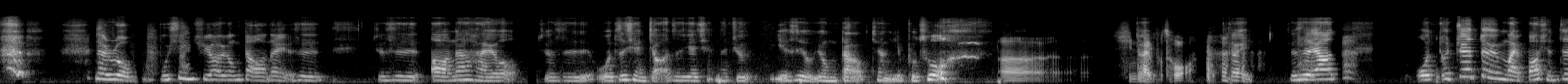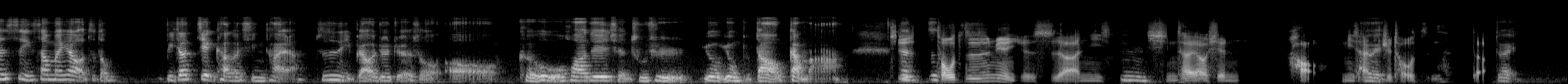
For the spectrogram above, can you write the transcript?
那如果不幸需要用到，那也是就是哦，那还有就是我之前缴的这些钱，那就也是有用到，这样也不错。呃，心态不错。对，就是要 我我觉得对于买保险这件事情上面要有这种比较健康的心态啦，就是你不要就觉得说哦，可恶，我花这些钱出去又用不到，干嘛？其实投资面也是啊，你嗯。心态要先好，嗯、你才能去投资，的对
